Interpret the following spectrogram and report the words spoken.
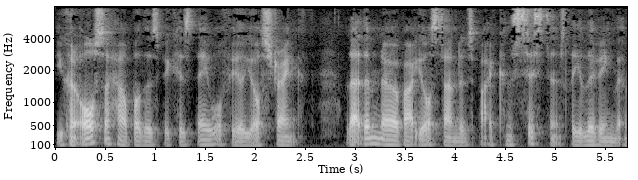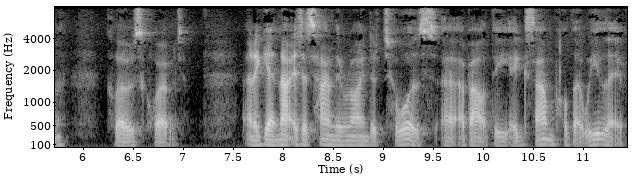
You can also help others because they will feel your strength. Let them know about your standards by consistently living them. Close quote. And again, that is a timely reminder to us uh, about the example that we live,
